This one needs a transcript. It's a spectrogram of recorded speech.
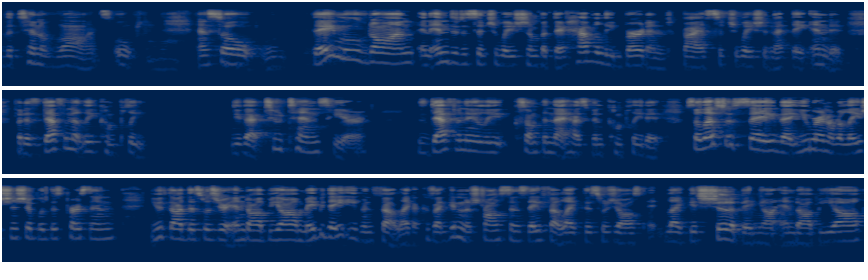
the Ten of Wands. Ooh. Mm-hmm. And so they moved on and ended a situation, but they're heavily burdened by a situation that they ended. But it's definitely complete. You got two tens here. It's definitely something that has been completed. So let's just say that you were in a relationship with this person. You thought this was your end all be all. Maybe they even felt like it because I get in a strong sense they felt like this was y'all's like it should have been y'all end all be all,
